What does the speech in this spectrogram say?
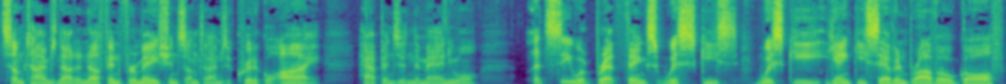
Sometimes not enough information, sometimes a critical eye happens in the manual. Let's see what Brett thinks. Whiskey, Whiskey Yankee 7 Bravo Golf.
